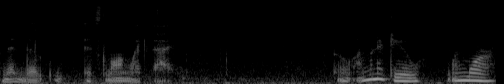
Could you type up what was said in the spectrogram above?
And then the, it's long like that. So I'm going to do one more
